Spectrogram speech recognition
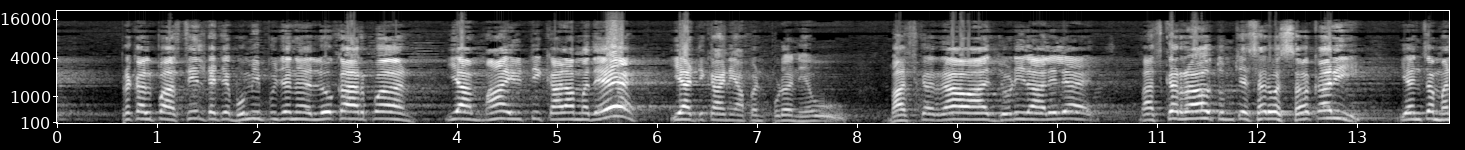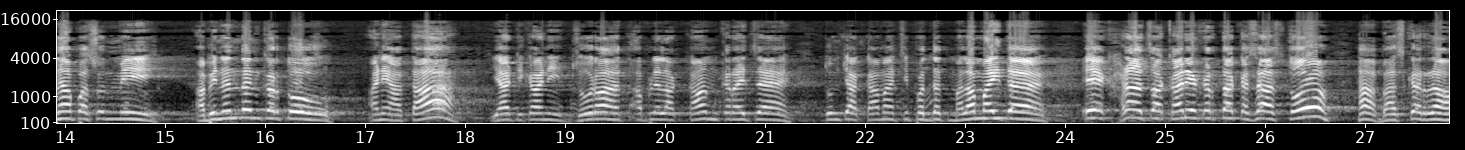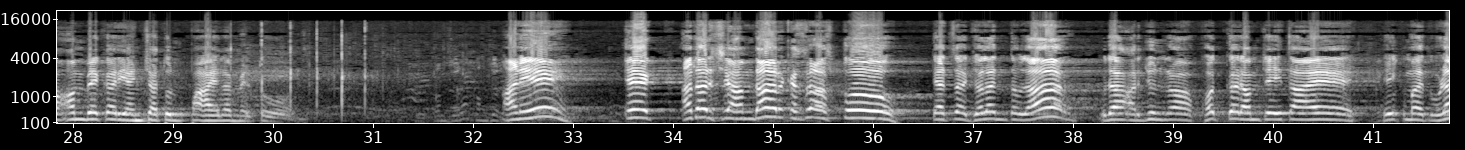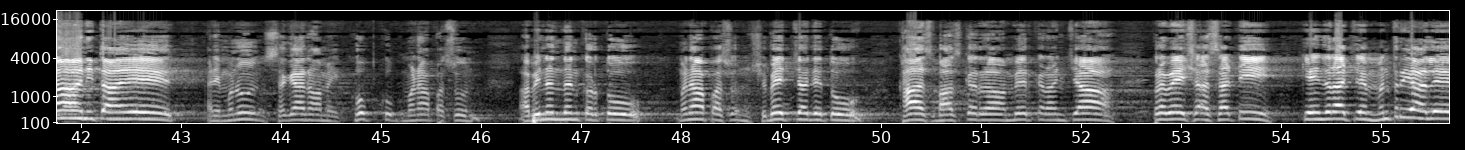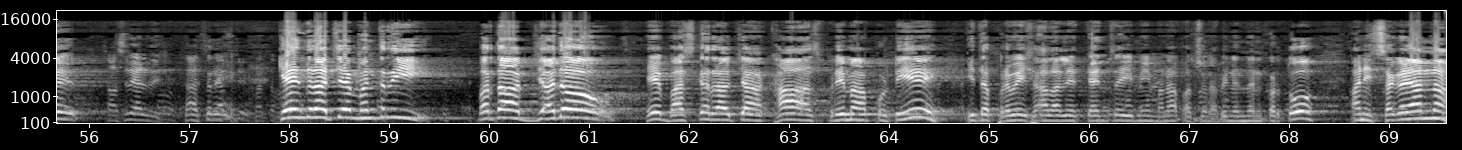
प्रकल्प असतील त्याचे भूमिपूजन लोकार्पण या महायुती काळामध्ये या ठिकाणी आपण पुढे नेऊ. भास्करराव आज जोडीला आलेले आहेत. भास्करराव तुमचे सर्व सहकारी यांचं मनापासून मी अभिनंदन करतो. आणि आता या ठिकाणी जोरात आपल्याला काम करायचं आहे तुमच्या कामाची पद्धत मला माहीत आहे. एक हळाचा कार्यकर्ता कसा असतो हा भास्करराव आंबेकर यांच्यातून पाहायला मिळतो. आणि एक आदर्श आमदार कसा असतो त्याचं ज्वलंत उदार उदा अर्जुनराव खोतकर आमच्या इथं आहेत एकमत उडान इथं आहेत आणि म्हणून सगळ्यांना आम्ही खूप खूप मनापासून अभिनंदन करतो मनापासून शुभेच्छा देतो. खास भास्करराव आंबेडकरांच्या प्रवेशासाठी केंद्राचे मंत्री आले. सासरे केंद्राचे मंत्री प्रताप जाधव हे भास्कररावच्या खास प्रेमापोटी इथं प्रवेशाला आले त्यांचंही मी मनापासून अभिनंदन करतो. आणि सगळ्यांना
